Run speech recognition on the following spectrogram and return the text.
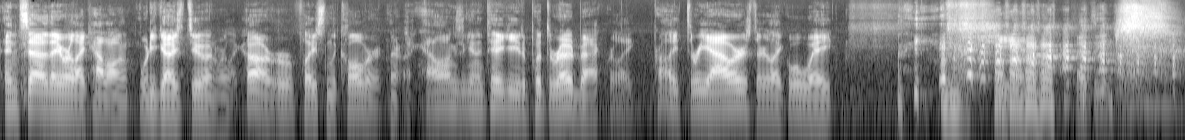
and so they were like, "How long? What are you guys doing?" We're like, "Oh, we're replacing the culvert." And they're like, "How long is it going to take you to put the road back?" We're like, "Probably three hours." They're like, "We'll wait."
